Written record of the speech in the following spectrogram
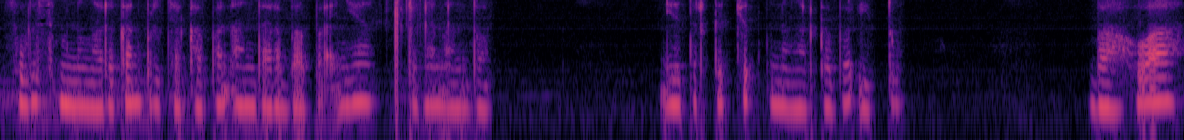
Sulis mendengarkan percakapan antara bapaknya dengan Anton. Dia terkejut mendengar kabar itu, bahwa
